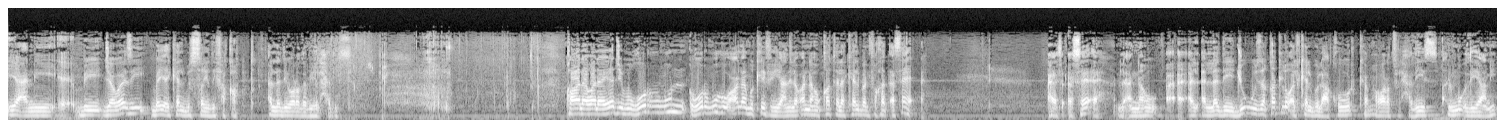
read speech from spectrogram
يعني بجواز بيع كلب الصيد فقط الذي ورد به الحديث. قال ولا يجب غرم غرمه على متلفه. يعني لو أنه قتل كلبا فقد أساء. أساء لأنه ال- الذي جوز قتله الكلب العقور كما ورد في الحديث المؤذي يعني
